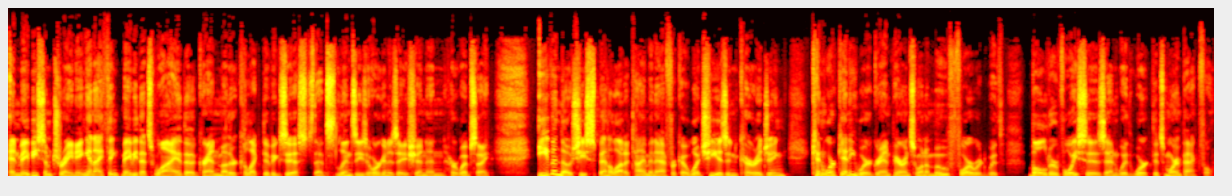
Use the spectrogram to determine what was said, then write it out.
and maybe some training. And I think maybe that's why the Grandmother Collective exists. That's Lynsey's organization and her website. Even though she spent a lot of time in Africa, what she is encouraging can work anywhere grandparents want to move forward with bolder voices and with work that's more impactful.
